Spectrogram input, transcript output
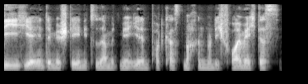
die hier hinter mir stehen, die zusammen mit mir hier den Podcast machen. Und ich freue mich, dass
